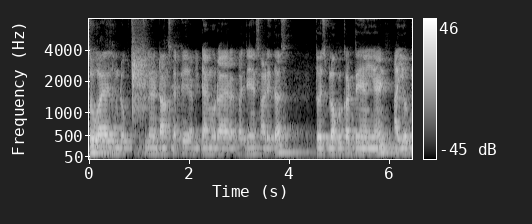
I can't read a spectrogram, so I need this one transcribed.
तो गाइस हम लोग चुके हैं डांस करके। अभी टाइम हो रहा है, बज रहे हैं साढ़े दस। तो इस ब्लॉग को करते हैं यहीं एंड आई होप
